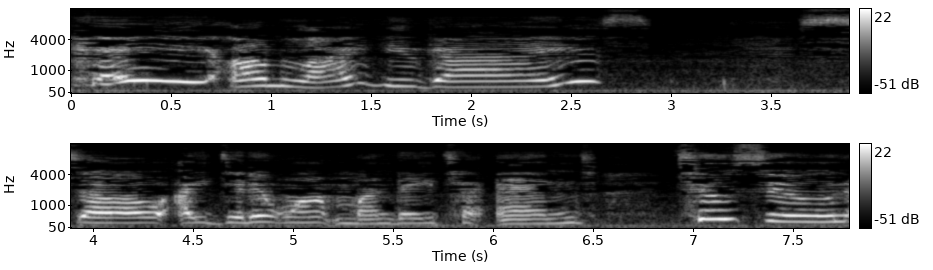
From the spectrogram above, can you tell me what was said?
Hey, I'm live, you guys. So I didn't want Monday to end too soon,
